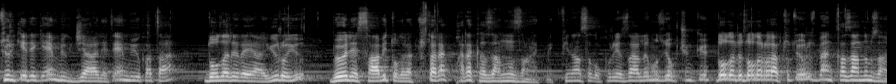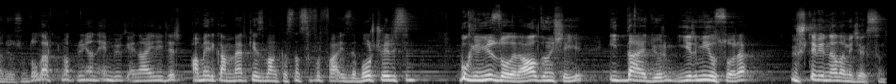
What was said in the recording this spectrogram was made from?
Türkiye'deki en büyük cehalet, en büyük hata doları veya euroyu böyle sabit olarak tutarak para kazandığını zannetmek. Finansal okuryazarlığımız yok çünkü doları dolar olarak tutuyoruz ben kazandım zannediyorsun. Dolar tutmak dünyanın en büyük enayiliğidir. Amerikan Merkez Bankası'na sıfır faizle borç verirsin. Bugün 100 dolara aldığın şeyi iddia ediyorum 20 yıl sonra üçte birini alamayacaksın.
